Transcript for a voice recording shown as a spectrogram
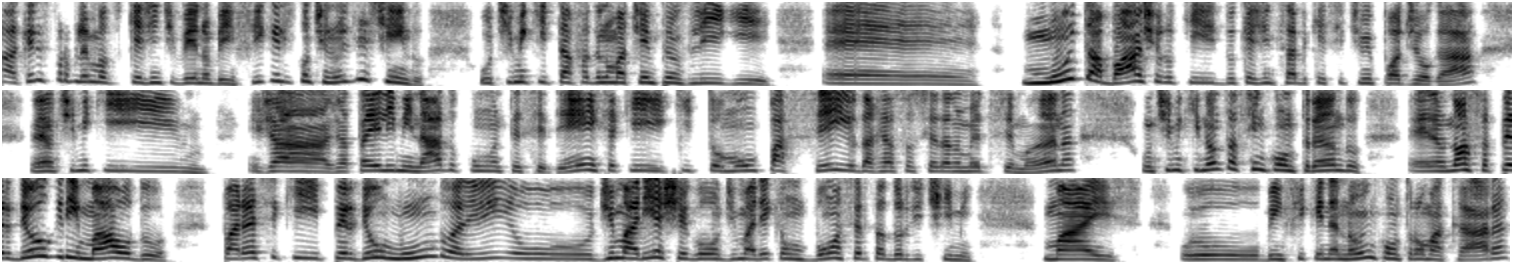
aqueles problemas que a gente vê no Benfica, eles continuam existindo. O time que está fazendo uma Champions League é, muito abaixo do que, do que a gente sabe que esse time pode jogar. É um time que já já está eliminado com antecedência, que, que tomou um passeio da Real Sociedade no meio de semana. Um time que não está se encontrando. É, nossa, perdeu o Grimaldo, parece que perdeu o mundo ali. O Di Maria chegou, o Di Maria que é um bom acertador de time, mas o Benfica ainda não encontrou uma cara.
